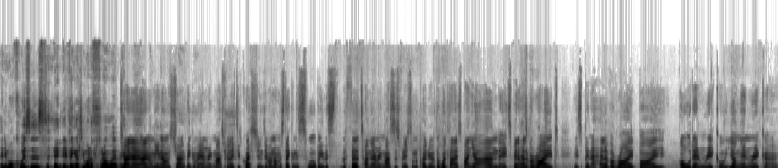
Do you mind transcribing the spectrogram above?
Any more quizzes? Anything else you want to throw at me? Trying to, I mean, I was trying to think of Enric Mas related questions. If I'm not mistaken, this will be the, the third time that Enric Mas has finished on the podium of the Vuelta a España, and it's been a hell That's of a correct. ride. It's been a hell of a ride by old Enric or young Enric. Uh,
